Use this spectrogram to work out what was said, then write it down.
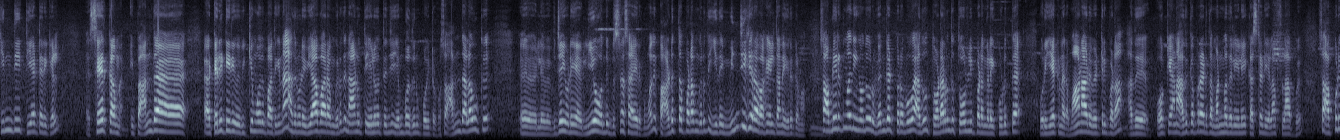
ஹிந்தி தியேட்டர்கள் சேர்க்காமல் இப்போ அந்த டெரிட்டரி விற்கும் போது பார்த்தீங்கன்னா அதனுடைய வியாபாரங்கிறது நானூற்றி எழுபத்தஞ்சி எண்பதுன்னு போயிட்டுருக்கும். ஸோ அந்த அளவுக்கு விஜயுடைய லியோ வந்து பிஸ்னஸ் ஆகிருக்கும் போது இப்போ அடுத்த படம்ங்கிறது இதை மிஞ்சுகிற வகையில் தானே இருக்கணும். ஸோ அப்படி இருக்கும்போது நீங்கள் வந்து ஒரு வெங்கட் பிரபு அதுவும் தொடர்ந்து தோல்வி படங்களை கொடுத்த ஒரு இயக்குனர். மாநாடு வெற்றி படம் அது ஓகே ஆனால் அதுக்கப்புறம் எடுத்த மன்மதலியிலே கஸ்டடியெல்லாம் ஃப்ளாப்பு ஸோ அப்படி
